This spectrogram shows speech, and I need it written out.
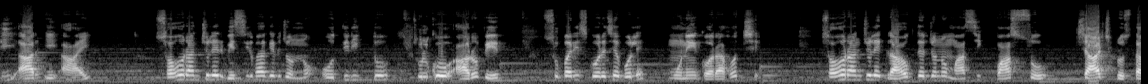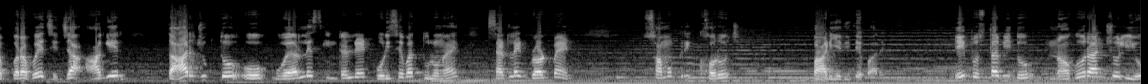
TRAI শহরাঞ্চলের বেশিরভাগের জন্য অতিরিক্ত শুল্ক আরোপের সুপারিশ করেছে বলে মনে করা হচ্ছে। শহরাঞ্চলে গ্রাহকদের জন্য মাসিক পাঁচশো চার্জ প্রস্তাব করা হয়েছে, যা আগের তারযুক্ত ও ওয়্যারলেস ইন্টারনেট পরিষেবার তুলনায় স্যাটেলাইট ব্রডব্যান্ড সামগ্রিক খরচ বাড়িয়ে দিতে পারে। এই প্রস্তাবিত নগরাঞ্চলীয়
